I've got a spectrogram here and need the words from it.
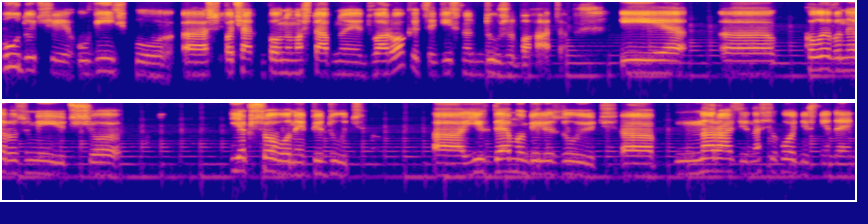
будучи у війську е, з початку повномасштабної два роки, це дійсно дуже багато. І е, коли вони розуміють, що якщо вони підуть, їх демобілізують наразі на сьогоднішній день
